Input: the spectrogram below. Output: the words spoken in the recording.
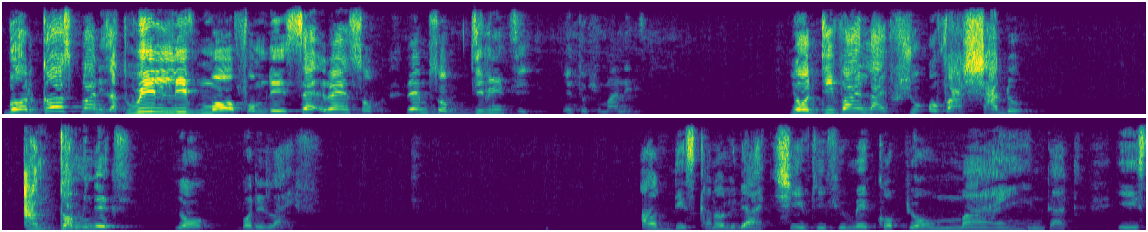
But God's plan is that we live more from the realms of, realms of divinity into humanity. Your divine life should overshadow and dominate your body life. All this can only be achieved if you make up your mind that it's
